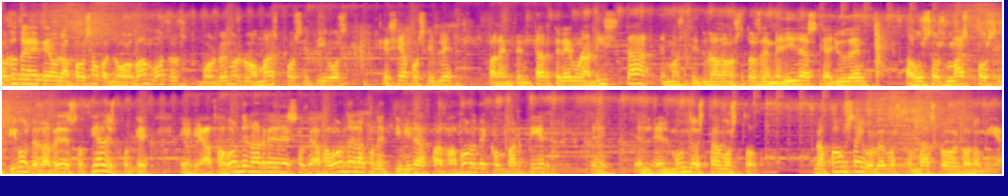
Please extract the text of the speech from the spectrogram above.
Vamos a tener que ir a una pausa. Cuando volvamos, nos volvemos lo más positivos que sea posible para intentar tener una lista, hemos titulado nosotros, de medidas que ayuden a usos más positivos de las redes sociales, porque eh, a favor de las redes sociales, a favor de la conectividad, a favor de compartir eh, el, mundo estamos todos. Una pausa y volvemos con más Economía.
